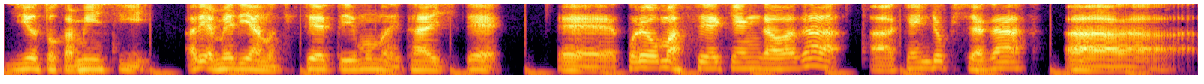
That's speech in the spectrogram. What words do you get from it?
自由とか民主主義、あるいはメディアの規制っていうものに対して、えー、これをまあ政権側が、あ権力者が、あ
